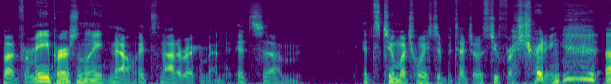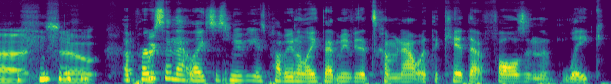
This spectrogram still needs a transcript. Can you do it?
but for me personally, no, it's not a recommend. It's um, it's too much wasted potential. It's too frustrating. Uh, so A person that likes this movie is probably gonna like that movie that's coming out with the kid that falls in the lake.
